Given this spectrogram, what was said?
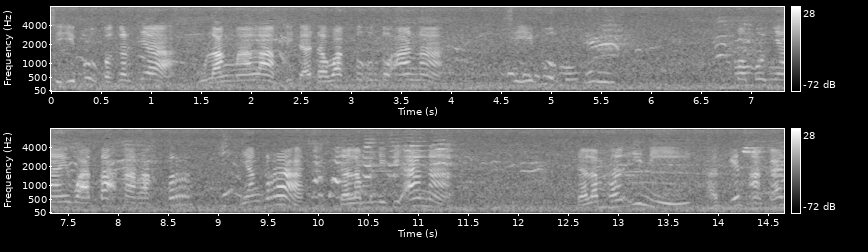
Si ibu bekerja pulang malam tidak ada waktu untuk anak. Si ibu mungkin mempunyai watak karakter yang keras dalam mendidik anak dalam hal ini, hakim akan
